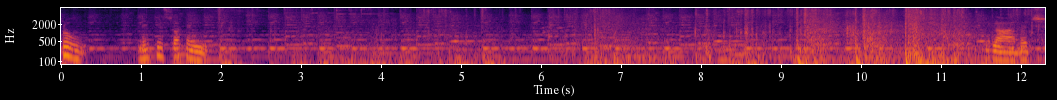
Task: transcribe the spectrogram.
Bro, Nathan's fucking. Nah, bitch.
